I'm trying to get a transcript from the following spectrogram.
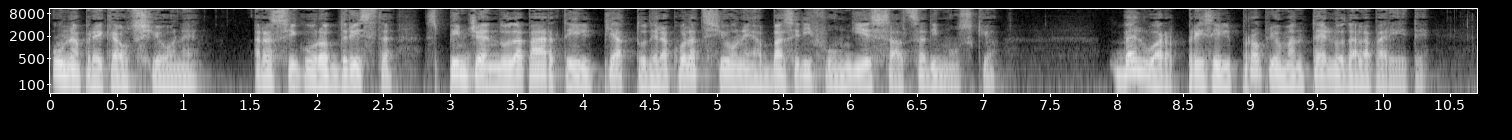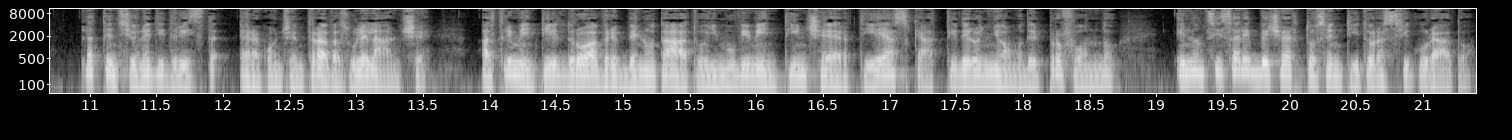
Una precauzione, rassicurò Drist spingendo da parte il piatto della colazione a base di funghi e salsa di muschio. Belwar prese il proprio mantello dalla parete. L'attenzione di Drist era concentrata sulle lance, altrimenti il Drò avrebbe notato i movimenti incerti e a scatti dell'ognomo del profondo e non si sarebbe certo sentito rassicurato.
